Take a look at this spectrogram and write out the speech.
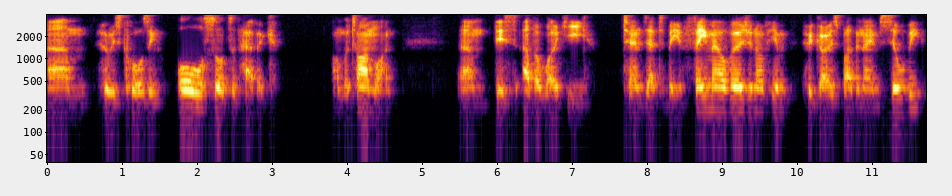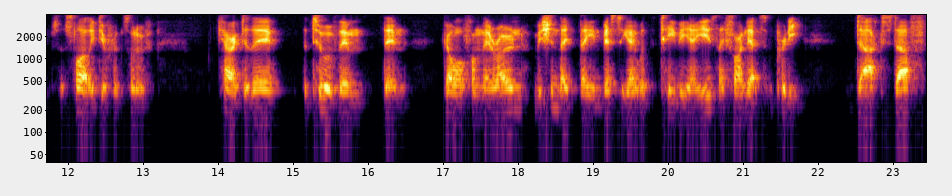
um, who is causing all sorts of havoc on the timeline. Um, this other Loki turns out to be a female version of him who goes by the name Sylvie, so a slightly different sort of character there. The two of them then go off on their own mission. They they investigate what the TVA is. They find out some pretty dark stuff.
